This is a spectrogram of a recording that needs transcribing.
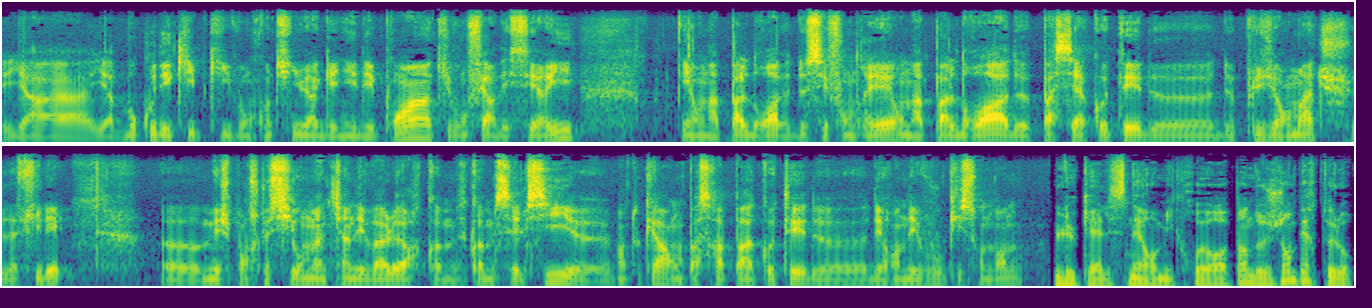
il y, a, beaucoup d'équipes qui vont continuer à gagner des points, qui vont faire des séries. Et on n'a pas le droit de s'effondrer, on n'a pas le droit de passer à côté de plusieurs matchs d'affilée. Euh, mais je pense que si on maintient des valeurs comme, comme celle-ci, euh, en tout cas, on ne passera pas à côté de, des rendez-vous qui sont devant nous. Lucas Elsner au micro européen de Jean Berthelot.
